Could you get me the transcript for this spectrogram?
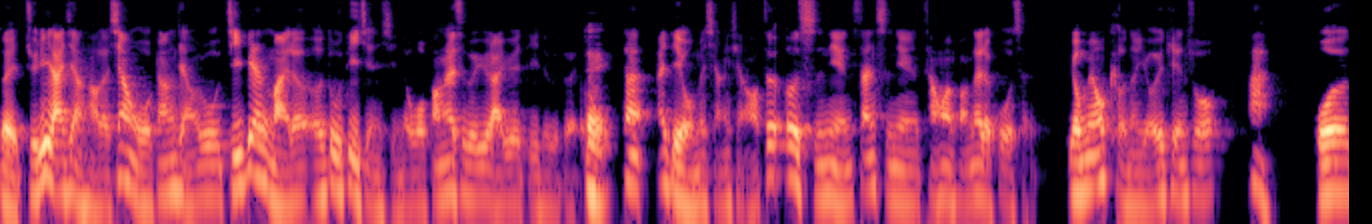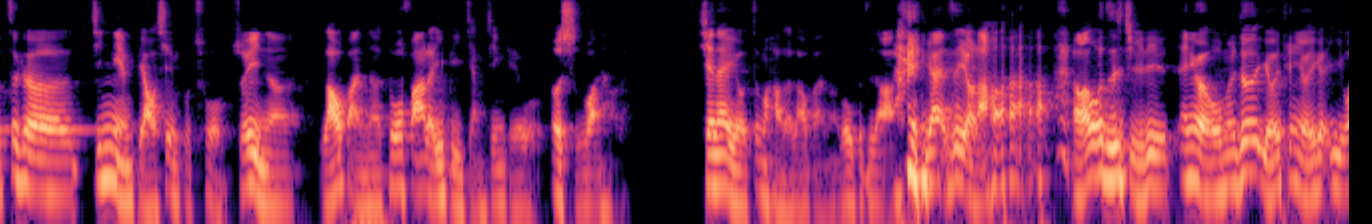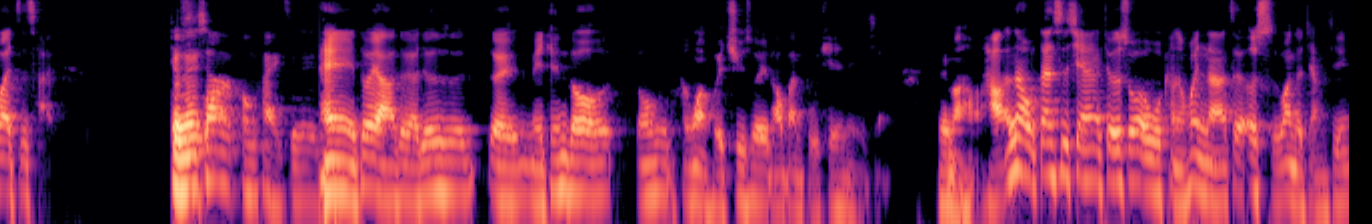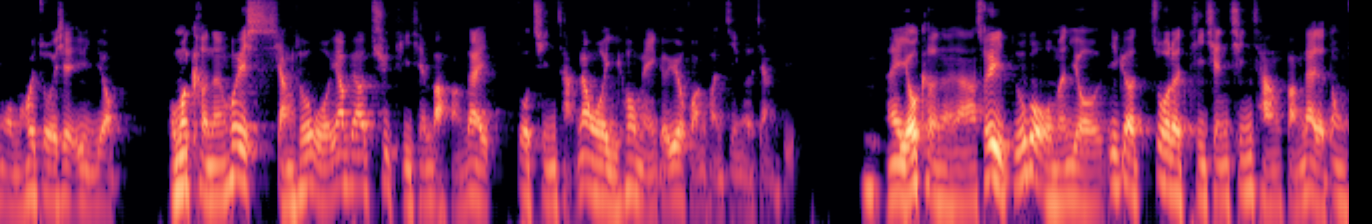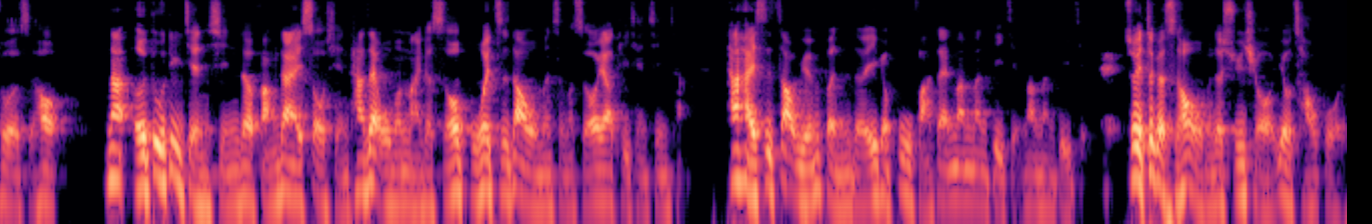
对，举例来讲好了，像我刚刚讲，我即便买了额度递减型的，我房贷是不是越来越低，对不对？对。但艾迪，我们想一想哦，这二十年、三十年偿还房贷的过程，有没有可能有一天说啊，我这个今年表现不错，所以呢，老板呢多发了一笔奖金给我二十万好了。现在有这么好的老板吗？我不知道，应该是有了。好了，我只是举例。Anyway，我们就有一天有一个意外之财，可能像红海之类的。哎，对啊，对啊，就是对，每天都都很晚回去，所以老板补贴你一下，对吗？好，好，那但是现在就是说我可能会拿这二十万的奖金，我们会做一些运用。我们可能会想说，我要不要去提前把房贷做清偿，让我以后每一个月还款金额降低？哎，有可能啊。所以如果我们有一个做了提前清偿房贷的动作的时候，那额度递减型的房贷寿险，它在我们买的时候不会知道我们什么时候要提前清偿，它还是照原本的一个步伐在慢慢递减、慢慢递减。所以这个时候我们的需求又超过了，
